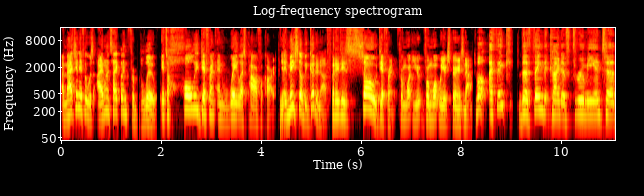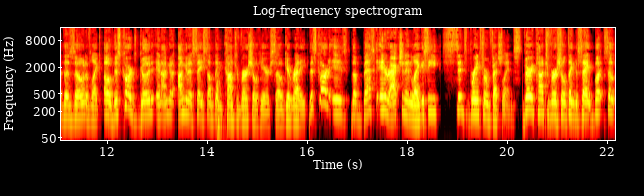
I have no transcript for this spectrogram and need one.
Imagine if it was island cycling for blue. It's a wholly different and way less powerful card. Yeah. It may still be good enough, but it is so different from what you from what we experience now. Well, I think the thing that kind of threw me into the zone of like, oh, this card's good, and I'm gonna I'm gonna say something controversial here, so get ready. This card is the best interaction in Legacy since Brainstorm Fetchlands. Very controversial thing to say, but so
